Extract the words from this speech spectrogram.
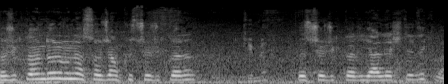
Çocukların durumu nasıl hocam kız çocukların? Kimi? Kız çocukları yerleştirdik mi?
